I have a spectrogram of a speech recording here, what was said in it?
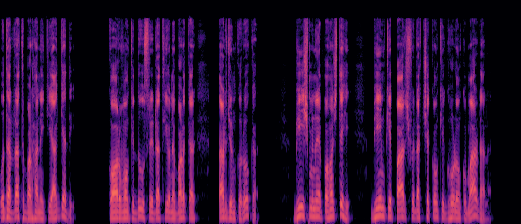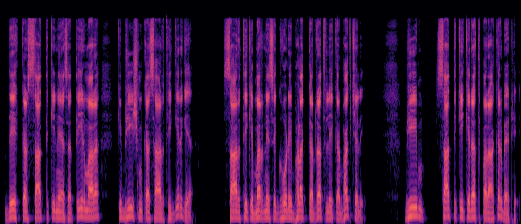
उधर रथ बढ़ाने की आज्ञा दी। कौरवों के दूसरे रथियों ने बढ़कर अर्जुन को रोका। भीष्म ने पहुँचते ही भीम के पार्श्व रक्षकों के घोड़ों को मार डाला। देखकर सात्विकी ने ऐसा तीर मारा कि भीष्म का सारथी गिर गया। सारथी के मरने से घोड़े भड़क कर रथ लेकर भग चले। भीम सात्विकी के रथ पर आकर बैठे।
